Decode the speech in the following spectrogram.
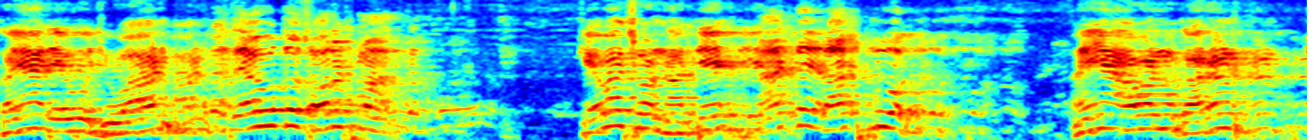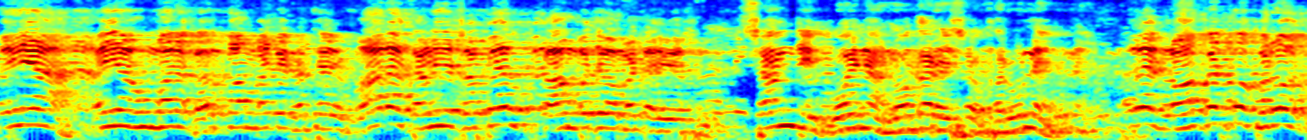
કયા રહેવું જુવાન? રહેવું તો સોરઠમાં. કેવા છો નાતે? નાતે રાજપૂત. અહીંયા આવવાનું કારણ? અહીંયા અહીંયા હું મારા ઘર કામ માટે નથી આવ્યો. મારા ધણીએ સફેદ કામ બજાવવા માટે આવ્યો છું. સમજી કોઈના નોકર હશો ખરું ને? અરે નોકર તો ખરો જ,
